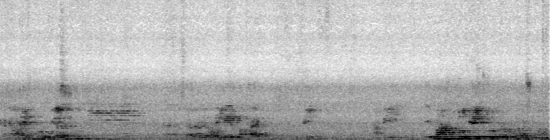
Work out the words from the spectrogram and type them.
এখানে অনেক মুরব্বী আছেন যাদের অনেকের মাথায় টুপি। আমি এই মানগুলোকে ছোটভাবে শোনান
